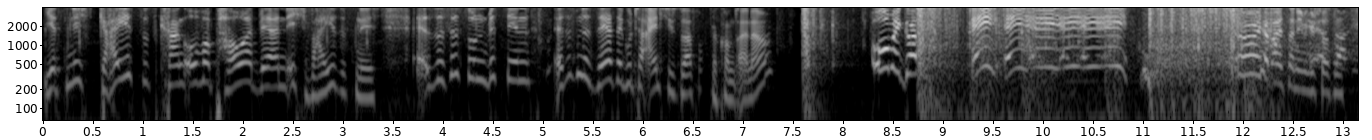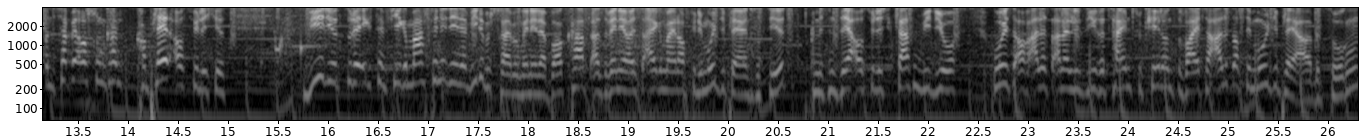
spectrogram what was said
jetzt nicht geisteskrank overpowered werden. Ich weiß es nicht. Also es ist so ein bisschen... Es ist eine sehr, sehr gute Einstiegswaffe. Da kommt einer. Oh mein Gott! Ey, ey, ey, ey, ey, ey! Oh, ich habe Eis daneben geschossen. Und ich habe ja auch schon ein komplett ausführliches Video zu der XM4 gemacht. Findet ihr in der Videobeschreibung, wenn ihr da Bock habt. Also wenn ihr euch allgemein auch für den Multiplayer interessiert. Und es ist ein sehr ausführliches Klassenvideo, wo ich auch alles analysiere, Time to Kill und so weiter. Alles auf den Multiplayer bezogen.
